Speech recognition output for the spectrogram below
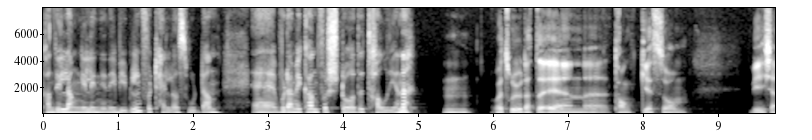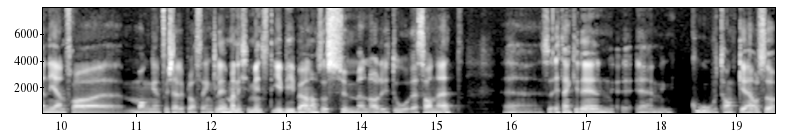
kan de lange linjene i Bibelen fortelle oss hvordan, eh, hvordan vi kan forstå detaljene? Mm. Og jeg tror jo dette er en eh, tanke som vi kjenner igjen fra eh, mange forskjellige plasser, egentlig, men ikke minst i Bibelen. Altså summen av ditt ord er sannhet. Uh, så jeg tenker det er en, en god tanke. Altså,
